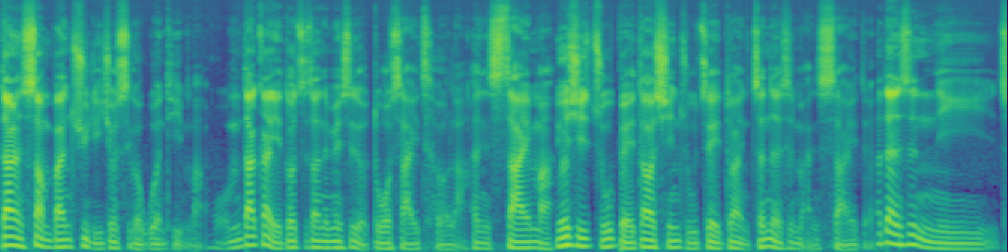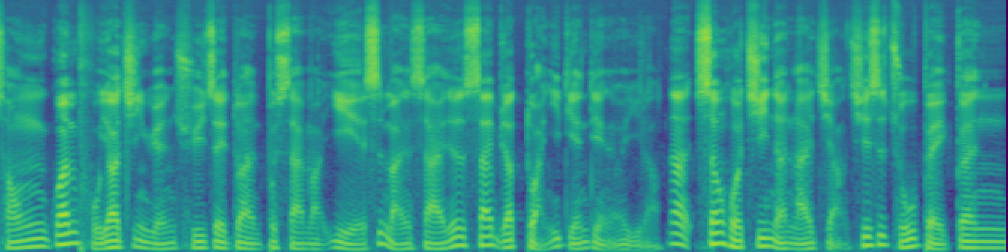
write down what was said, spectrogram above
当然上班距离就是个问题嘛。我们大概也都知道那边是有多塞车啦，很塞嘛。尤其竹北到新竹这一段真的是蛮塞的。那但是你从关埔要进园区这段不塞嘛，也是蛮塞，就是塞比较短一点点而已啦。那生活机能来讲，其实竹北跟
